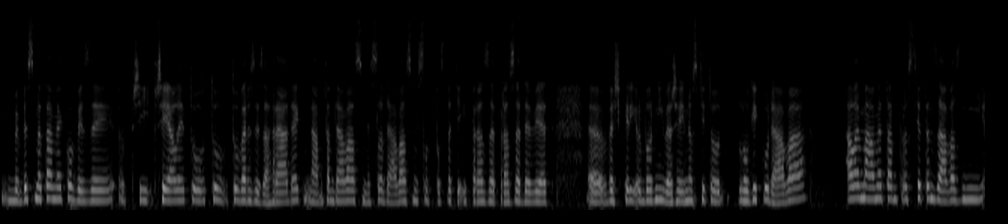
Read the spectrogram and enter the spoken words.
my bychom tam jako vizi eh, při, přijali tu, tu, tu verzi zahrádek, nám tam dává smysl, dává smysl v podstatě i Praze, Praze 9, veškerý odborný veřejnosti to logiku dává, ale máme tam prostě ten závazný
